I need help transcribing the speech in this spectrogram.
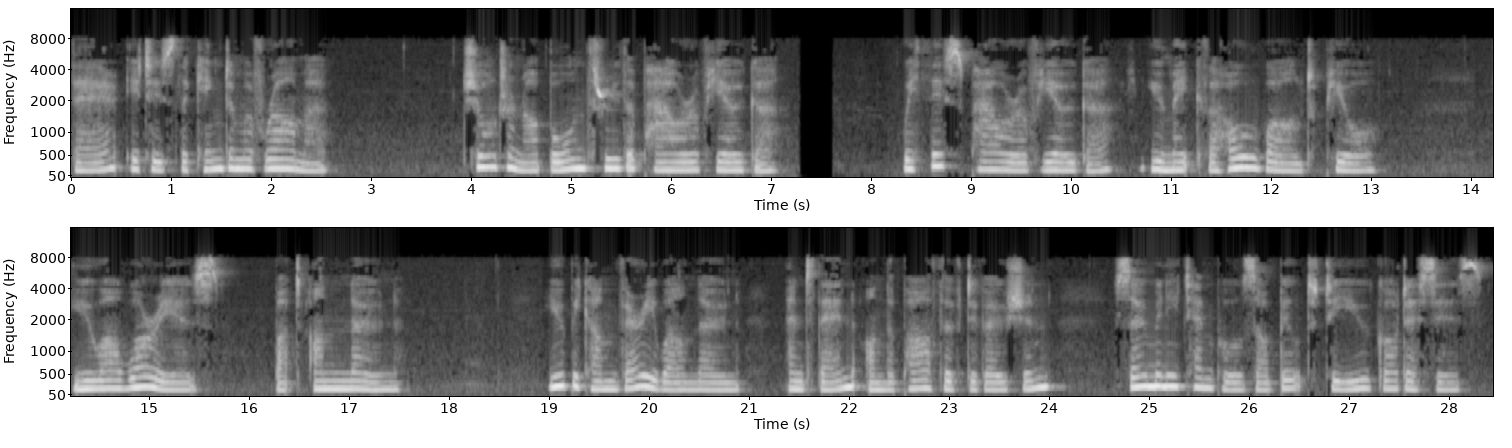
There it is the kingdom of Rama. Children are born through the power of yoga. With this power of yoga, you make the whole world pure. You are warriors, but unknown. You become very well known, and then on the path of devotion, so many temples are built to you, goddesses.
